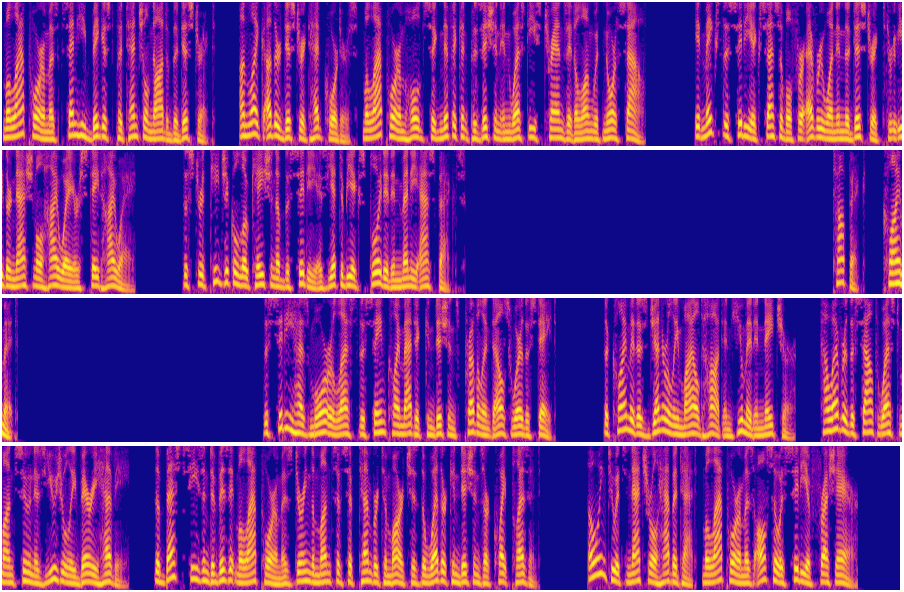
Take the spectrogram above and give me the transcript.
Malappuram is Senhi biggest potential nod of the district. Unlike other district headquarters, Malappuram holds significant position in west-east transit along with north-south. It makes the city accessible for everyone in the district through either national highway or state highway. The strategical location of the city is yet to be exploited in many aspects. Climate The city has more or less the same climatic conditions prevalent elsewhere the state. The climate is generally mild hot and humid in nature. However the southwest monsoon is usually very heavy. The best season to visit Malappuram is during the months of September to March as the weather conditions are quite pleasant. Owing to its natural habitat, Malappuram is also a city of fresh air.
